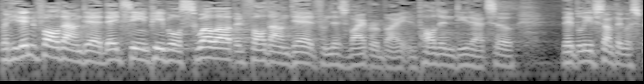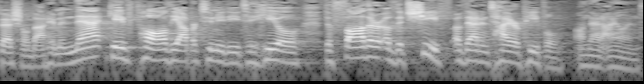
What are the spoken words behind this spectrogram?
But he didn't fall down dead. They'd seen people swell up and fall down dead from this viper bite, and Paul didn't do that. So they believed something was special about him. And that gave Paul the opportunity to heal the father of the chief of that entire people on that island.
